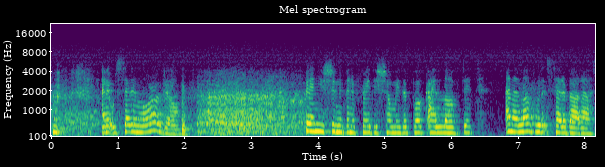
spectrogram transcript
and it was set in Lauraville. ben, you shouldn't have been afraid to show me the book. I loved it, and I loved what it said about us.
